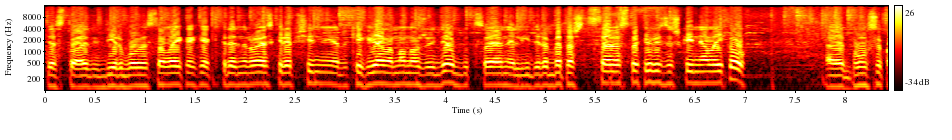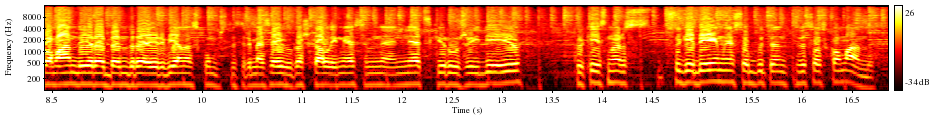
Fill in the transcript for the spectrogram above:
ties to dirbau visą laiką, kiek treniruojas krepšinį ir kiekvieną mano žaidėją būtų svajonė lyderio, bet aš savęs tokiu visiškai nelaikau. E, mūsų komanda yra bendra ir vienas kumštis ir mes jeigu kažką laimėsim ne, ne atskirų žaidėjų, kokiais nors sugebėjimais, o būtent visos komandos.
